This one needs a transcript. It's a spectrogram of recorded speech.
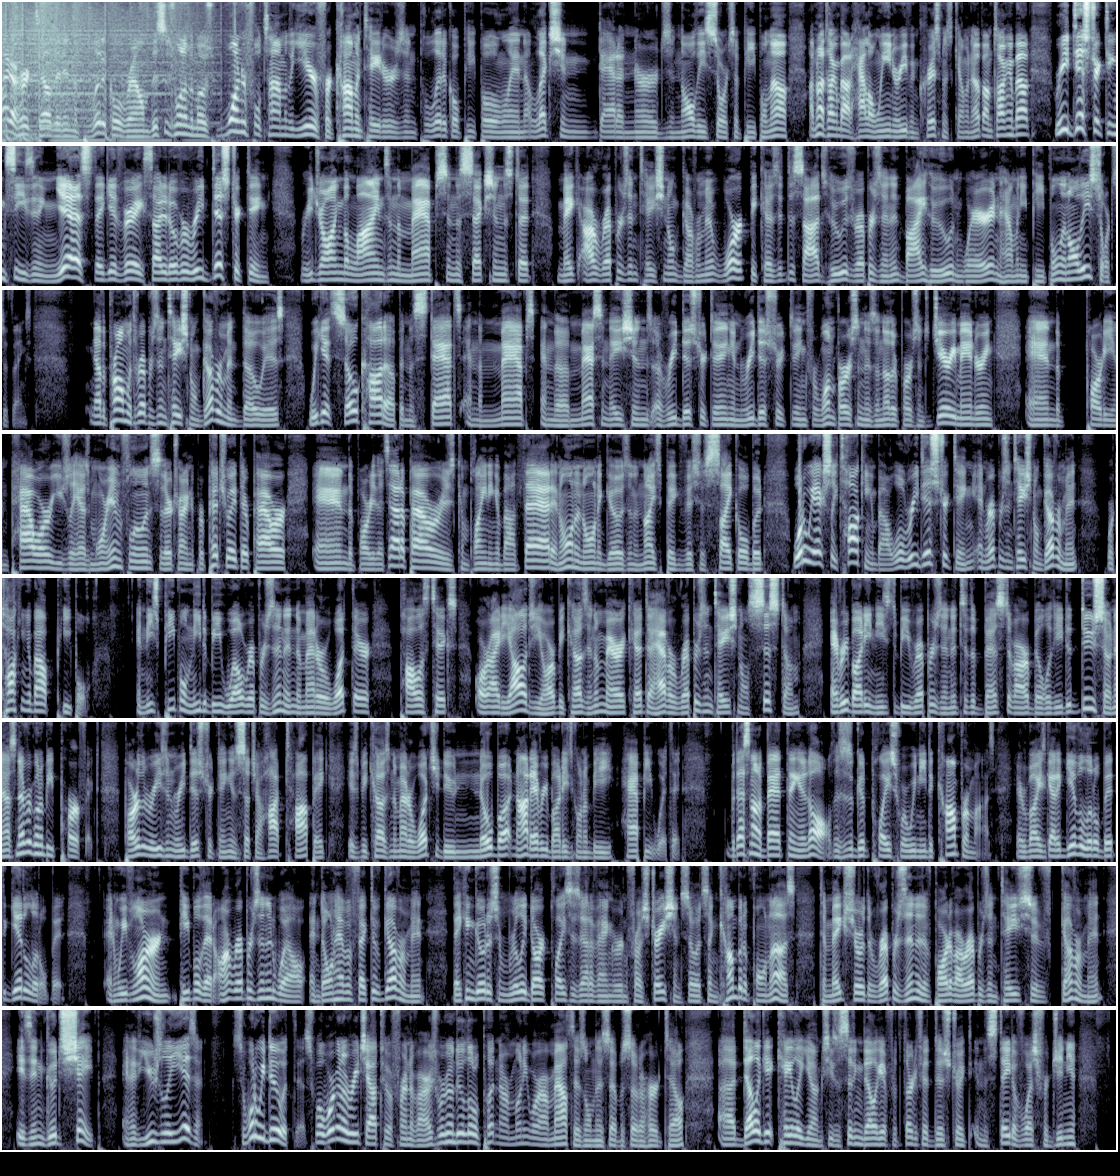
Might have heard tell that in the political realm, this is one of the most wonderful time of the year for commentators and political people and election data nerds and all these sorts of people. Now, I'm not talking about Halloween or even Christmas coming up. I'm talking about redistricting season. Yes, they get very excited over redistricting, redrawing the lines and the maps and the sections that make our representational government work because it decides who is represented by who and where and how many people and all these sorts of things. Now, the problem with representational government, though, is we get so caught up in the stats and the maps and the machinations of redistricting, and redistricting for one person is another person's gerrymandering, and the party in power usually has more influence, so they're trying to perpetuate their power, and the party that's out of power is complaining about that, and on and on it goes in a nice big vicious cycle. But what are we actually talking about? Well, redistricting and representational government, we're talking about people. And these people need to be well represented no matter what their politics or ideology are, because in America, to have a representational system, everybody needs to be represented to the best of our ability to do so. Now, it's never going to be perfect. Part of the reason redistricting is such a hot topic is because no matter what you do, nobody, not everybody's going to be happy with it. But that's not a bad thing at all. This is a good place where we need to compromise. Everybody's got to give a little bit to get a little bit. And we've learned people that aren't represented well and don't have effective government, they can go to some really dark places out of anger and frustration. So it's incumbent upon us to make sure the representative part of our representative government is in good shape. And it usually isn't. So what do we do with this? Well, we're going to reach out to a friend of ours. We're going to do a little putting our money where our mouth is on this episode of Heard Tell. Uh, delegate Kayla Young. She's a sitting delegate for the 35th District in the state of West Virginia.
